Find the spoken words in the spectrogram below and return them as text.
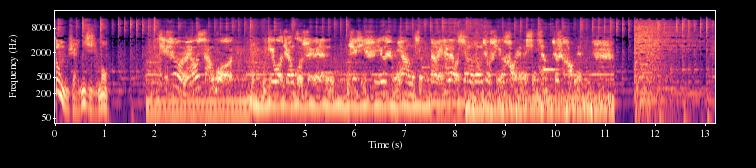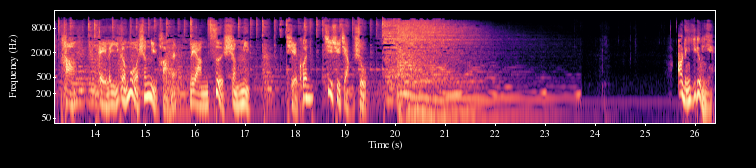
动人一幕。我没有想过，给我捐骨髓的人具体是一个什么样子，认为他在我心目中就是一个好人的形象，就是好人。他给了一个陌生女孩两次生命。铁坤继续讲述。二零一六年，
